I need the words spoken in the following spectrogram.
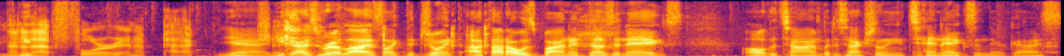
none You- of that four in a pack. Yeah, Shit. you guys realize like the joint. I thought I was buying a dozen eggs all the time, but it's actually ten eggs in there, guys.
